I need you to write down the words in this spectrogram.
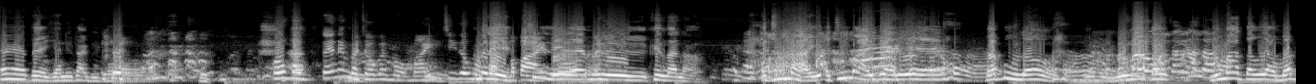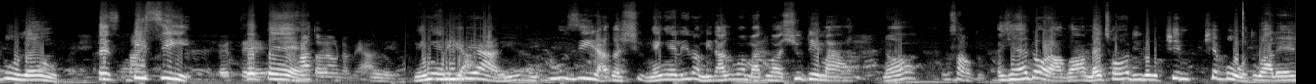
အဲ့ဒါရန်နေတိုက်ပြီတော့ဟုတ်ဟုတ်တဲနဲ့မကြောပဲမဟုတ်မိုင်းကြီးဆုံးမမလေးမပိုင်ရှိသေးတယ်မလေးခင်သနာအကြီးမကြီးအကြီးမကြီးတယ်လေမပူလုံးမိမတော့မိမတော့ရောက်မပူလုံးတက်ပီစီတက်တဲ့မတော်ရောက်နာမည်အားလို့ငယ်ငယ်လေးတွေကလေဦးစီးတာသူရှုငယ်ငယ်လေးတော့မိသားစုကမှသူကရှုတင်မှာနော်ဥဆောင်သူအရန်တော်တာကွာမချောဒီလိုဖြစ်ဖြစ်ဖို့သူကလည်း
